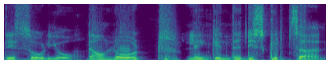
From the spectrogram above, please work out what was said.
this audio. Download link in the description.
